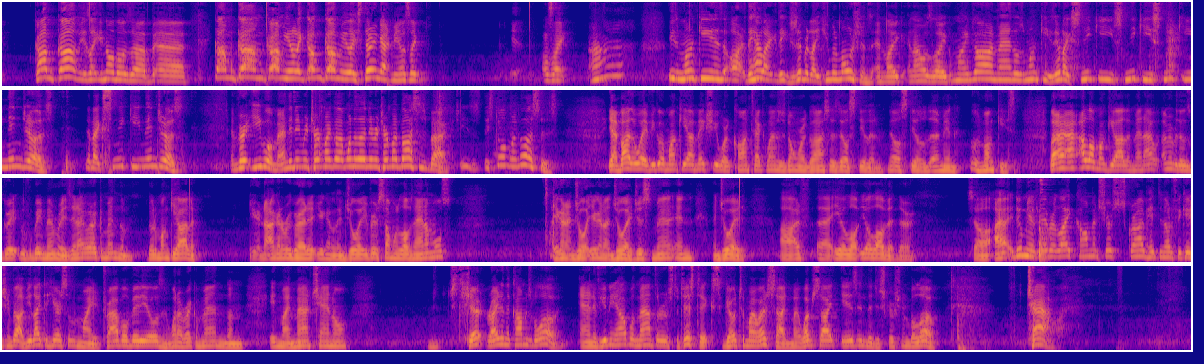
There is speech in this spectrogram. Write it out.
come come. He's like you know those uh, uh come come come. You know like come come. He's like staring at me. I was like, I was like ah these monkeys are they have like they exhibit like human emotions and like and I was like, oh my god, man, those monkeys, they're like sneaky, sneaky, sneaky ninjas. They're like sneaky ninjas. And very evil, man. They didn't return my glass. One of them didn't return my glasses back. Jesus, they stole my glasses. Yeah, by the way, if you go Monkey Eye, make sure you wear contact lenses. Don't wear glasses. They'll steal it. They'll steal. I mean, those monkeys. But I, I love Monkey Island, man. I, I remember those great, great memories, and I recommend them. Go to Monkey Island. You're not gonna regret it. You're gonna enjoy it. If you're someone who loves animals, you're gonna enjoy it. You're gonna enjoy it. Just man and enjoy it. Uh, uh, you'll love you'll love it there. So I do me a favor, like, comment, share, subscribe, hit the notification bell. If you'd like to hear some of my travel videos and what I recommend on in my math channel, share it right in the comments below. And if you need help with math or statistics, go to my website. My website is in the description below. Ciao.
